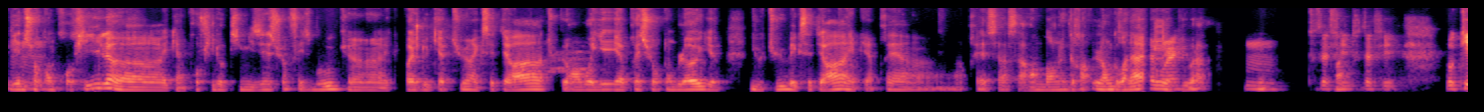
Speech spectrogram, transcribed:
Viennent sur mmh. ton profil, avec un profil optimisé sur Facebook, avec page de capture, etc. Tu peux renvoyer après sur ton blog, YouTube, etc. Et puis après, après ça, ça rentre dans l'engrenage. Et puis voilà. Mmh. Mmh. Tout à fait, tout à fait. OK.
